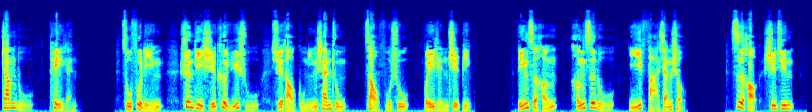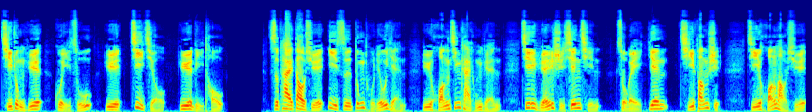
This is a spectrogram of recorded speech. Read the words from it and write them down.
张鲁沛人，祖父陵，顺帝时刻于蜀，学到古名山中，造福书，为人治病。林子恒，恒子鲁，以法相授，自号师君，其众曰鬼卒，曰祭酒，曰里头。此派道学亦自东土流言，与黄金盖同源，皆原始先秦。所谓燕。其方式即黄老学、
